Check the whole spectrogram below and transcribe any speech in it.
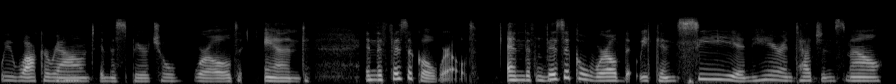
We walk mm-hmm. around mm-hmm. in the spiritual world and in the physical world. And the mm-hmm. physical world that we can see and hear and touch and smell,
